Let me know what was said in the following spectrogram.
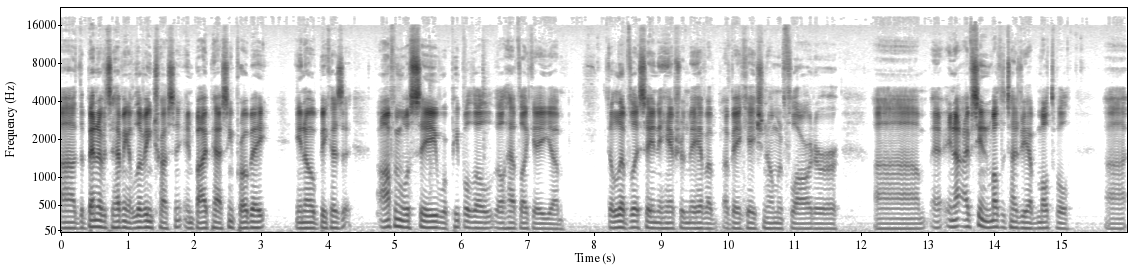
uh, the benefits of having a living trust and, bypassing probate. You know, because often we'll see where people they'll they'll have like a um, they'll live, let's say in New Hampshire, and they have a, a vacation home in Florida, or um, and I've seen multiple times. We have multiple uh,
